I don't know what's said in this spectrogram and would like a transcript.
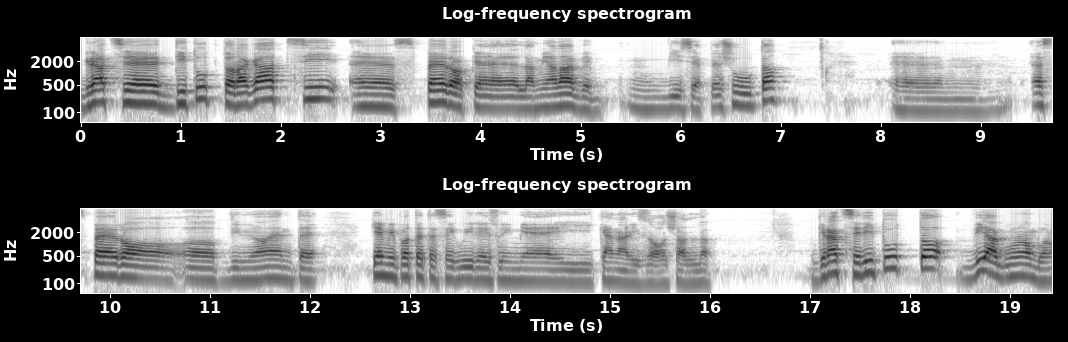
Grazie di tutto ragazzi, eh, spero che la mia live vi sia piaciuta eh, e spero eh, vivamente che mi potete seguire sui miei canali social. Grazie di tutto, vi auguro una buona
